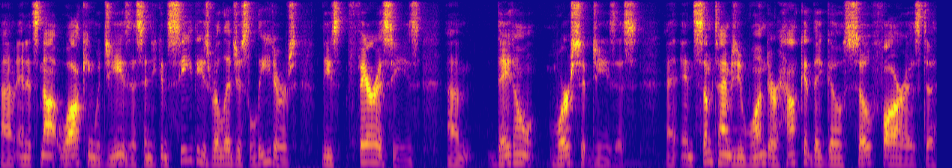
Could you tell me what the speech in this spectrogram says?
um, and it's not walking with Jesus. And you can see these religious leaders, these Pharisees, um, they don't worship Jesus. And, and sometimes you wonder how could they go so far as to,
